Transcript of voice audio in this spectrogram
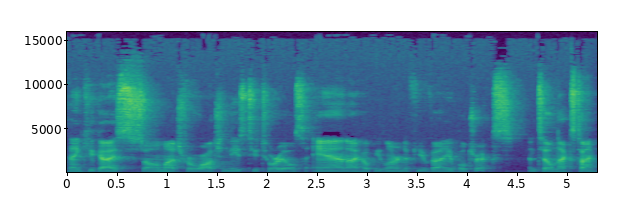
thank you guys so much for watching these tutorials, and I hope you learned a few valuable tricks. Until next time.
